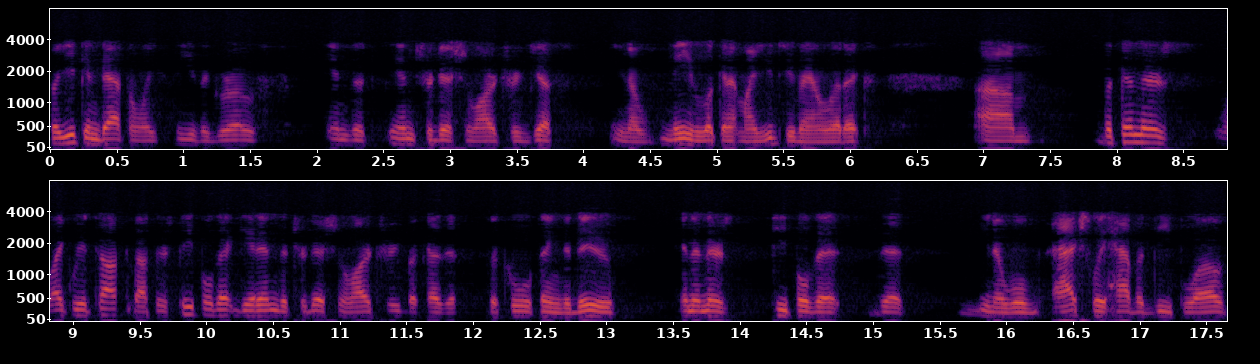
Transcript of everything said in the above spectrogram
but you can definitely see the growth in the, in traditional archery, just, you know, me looking at my YouTube analytics. Um, but then there's, like we had talked about, there's people that get into traditional archery because it's the cool thing to do. And then there's people that, that you know, will actually have a deep love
